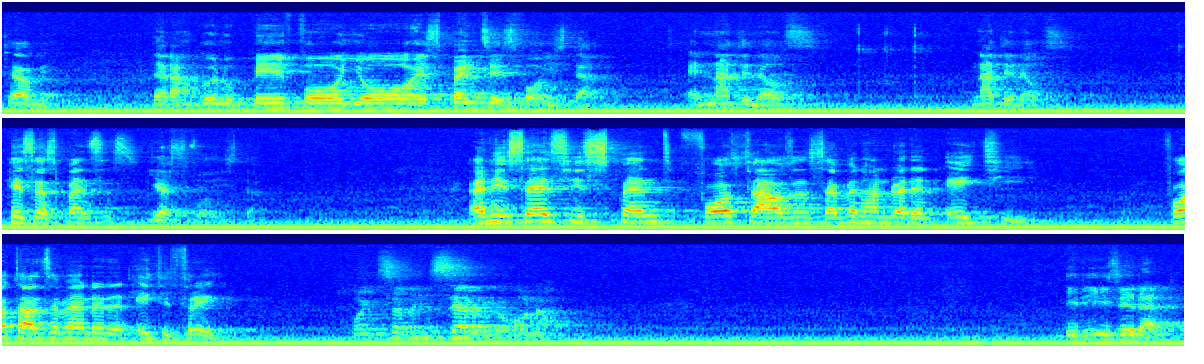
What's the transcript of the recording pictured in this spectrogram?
Tell me. That I'm going to pay for your expenses for Easter and nothing else. Nothing else. His expenses. Yes, for Easter. And he says he spent 4,780. 4,783. 0.70, Your Honor. Did he say that?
